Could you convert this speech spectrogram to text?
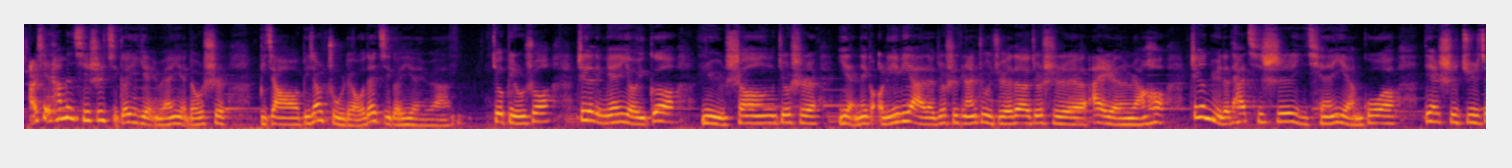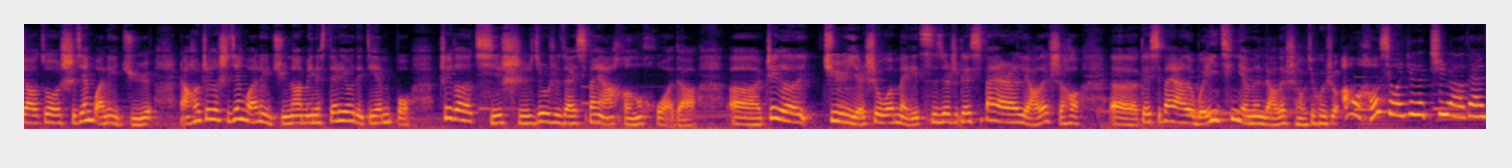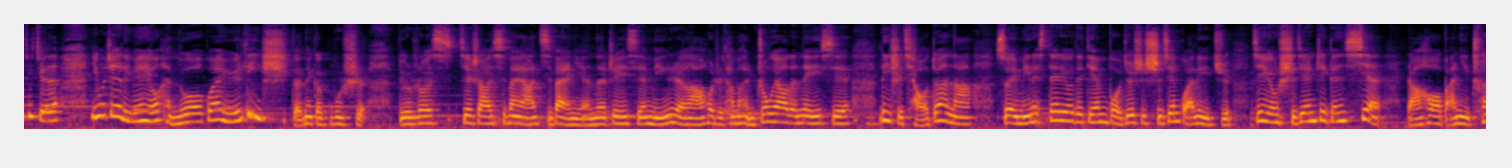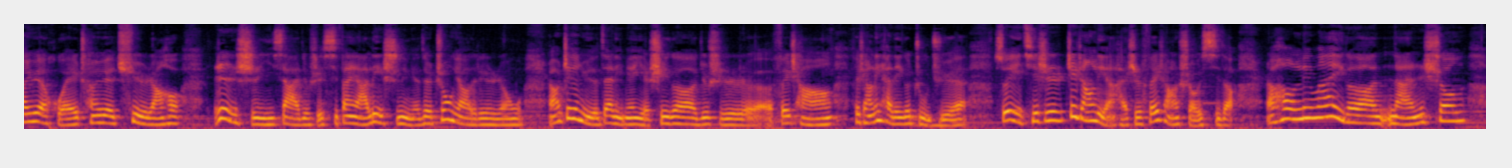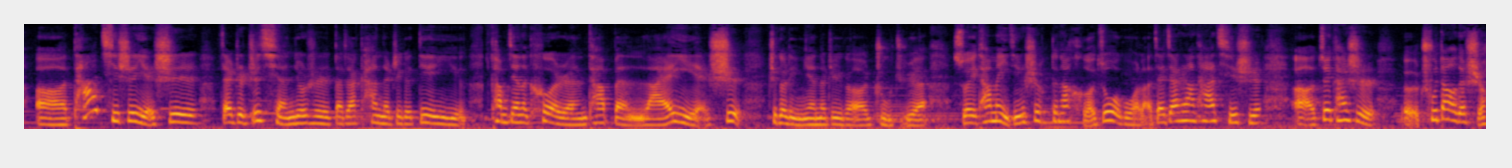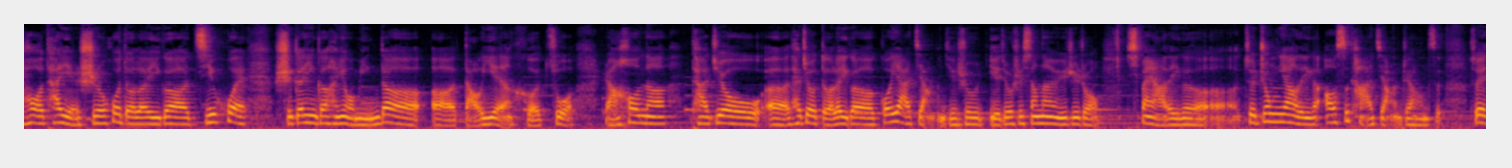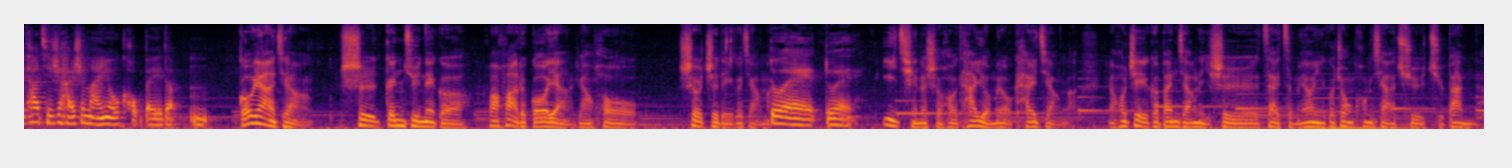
而且他们其实几个演员也都是比较比较主流的几个演员。就比如说，这个里面有一个女生，就是演那个 Olivia 的，就是男主角的，就是爱人。然后这个女的她其实以前演过电视剧，叫做《时间管理局》。然后这个时间管理局呢，Ministerio de Tiempo，这个其实就是在西班牙很火的。呃，这个剧也是我每一次就是跟西班牙人聊的时候，呃，跟西班牙的文艺青年们聊的时候，就会说啊，我好喜欢这个剧啊！大家就觉得，因为这个里面有很多关于历史的那个故事，比如说介绍西班牙几。百年的这一些名人啊，或者他们很重要的那一些历史桥段呐，所以 Ministerio de Tiempo 就是时间管理局，借用时间这根线，然后把你穿越回、穿越去，然后认识一下就是西班牙历史里面最重要的这个人物。然后这个女的在里面也是一个就是非常非常厉害的一个主角，所以其实这张脸还是非常熟悉的。然后另外一个男生，呃，他其实也是在这之前就是大家看的这个电影《看不见的客人》，他本。来也是这个里面的这个主角，所以他们已经是跟他合作过了。再加上他其实呃最开始呃出道的时候，他也是获得了一个机会，是跟一个很有名的呃导演合作。然后呢，他就呃他就得了一个戈亚奖，就是也就是相当于这种西班牙的一个最重要的一个奥斯卡奖这样子。所以他其实还是蛮有口碑的。嗯，戈亚奖是根据那个画画的戈亚，然后。设置的一个奖嘛，对对。疫情的时候，他有没有开奖了？然后这个颁奖礼是在怎么样一个状况下去举办的？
